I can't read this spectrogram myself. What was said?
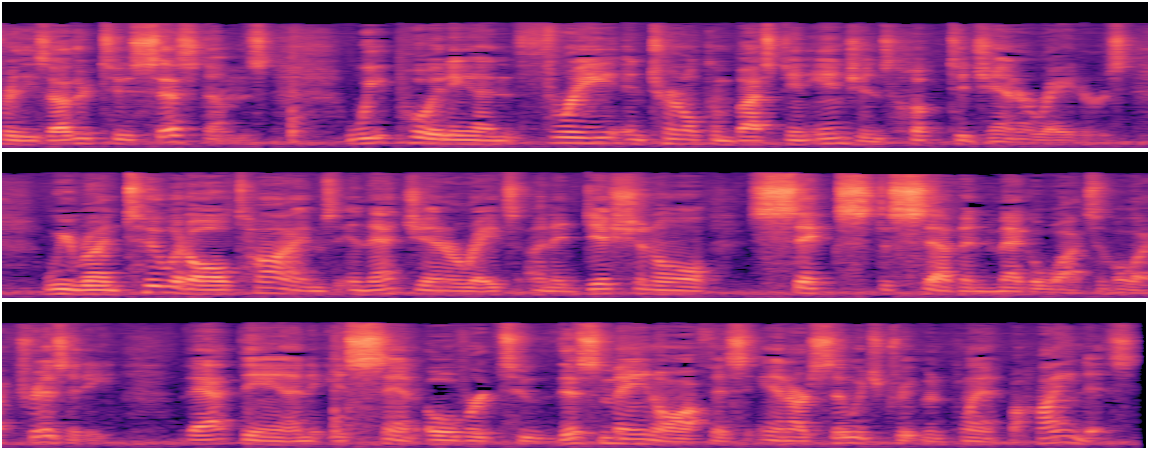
for these other two systems, we put in three internal combustion engines hooked to generators. We run two at all times, and that generates an additional six to seven megawatts of electricity. That then is sent over to this main office and our sewage treatment plant behind us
